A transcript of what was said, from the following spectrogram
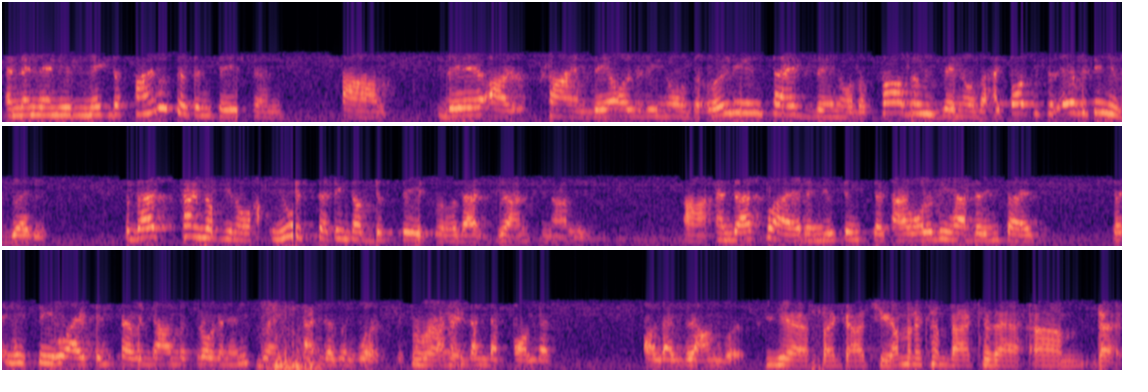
And then when you make the final presentation, um, they are primed. They already know the early insights. They know the problems. They know the hypothesis. Everything is ready. So that's kind of, you know, you're setting up the stage for that grand finale. Uh, and that's why when you think that I already have the insights, let me see who I can shove it down the throat and influence, that doesn't work. Because Right. you haven't done that, all that all that groundwork. Yes, I got you. I'm going to come back to that um, that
